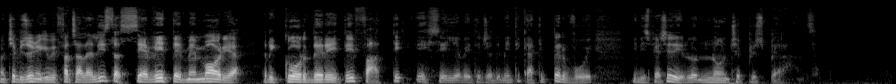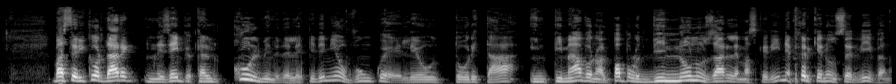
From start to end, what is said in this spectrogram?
Non c'è bisogno che vi faccia la lista, se avete memoria ricorderete i fatti e se li avete già dimenticati per voi, mi dispiace dirlo, non c'è più speranza. Basta ricordare un esempio che al culmine dell'epidemia ovunque le autorità intimavano al popolo di non usare le mascherine perché non servivano.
